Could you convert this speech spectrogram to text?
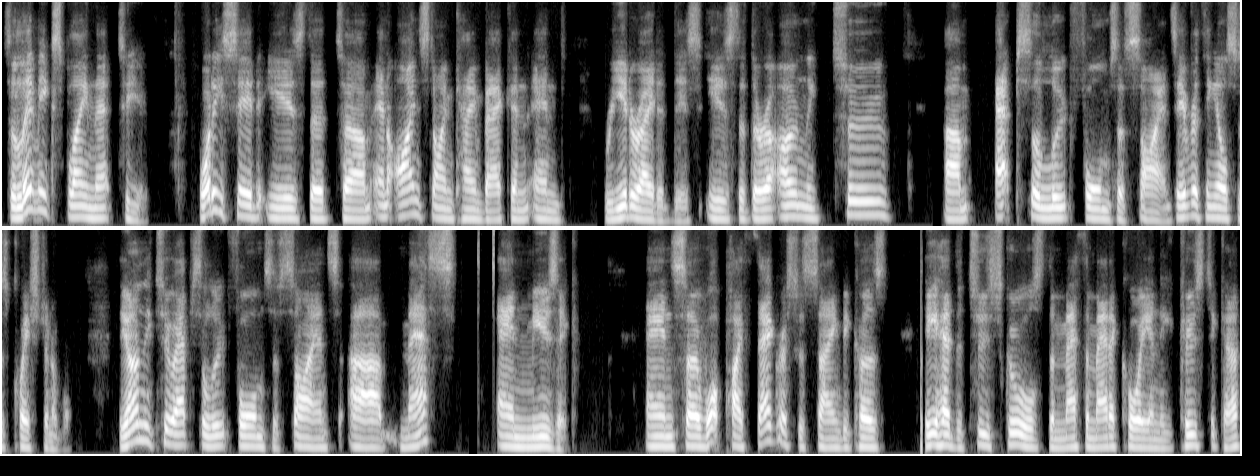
So let me explain that to you. What he said is that, um, and Einstein came back and, and reiterated this, is that there are only two um, absolute forms of science. Everything else is questionable. The only two absolute forms of science are mass and music. And so, what Pythagoras was saying, because he had the two schools, the Mathematicoi and the Acoustica,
